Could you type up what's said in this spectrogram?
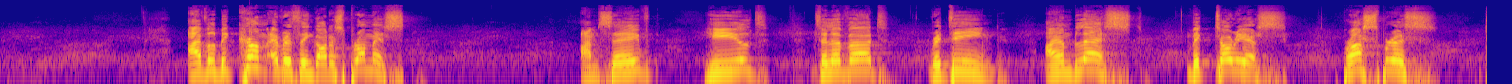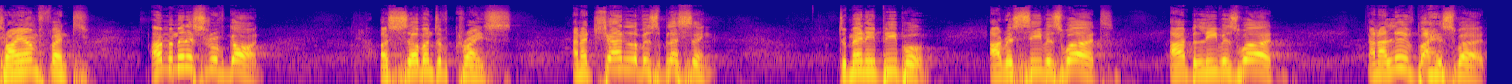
I will become everything God has promised. I'm saved, healed, delivered, redeemed. I am blessed, victorious, prosperous, triumphant. I'm a minister of God, a servant of Christ, and a channel of His blessing to many people. I receive His word, I believe His word, and I live by His word.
